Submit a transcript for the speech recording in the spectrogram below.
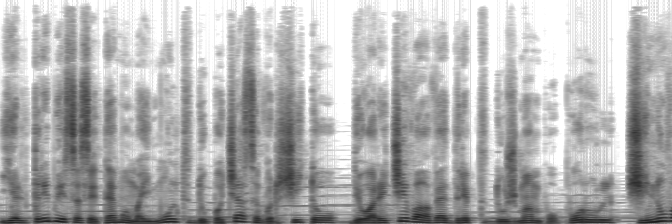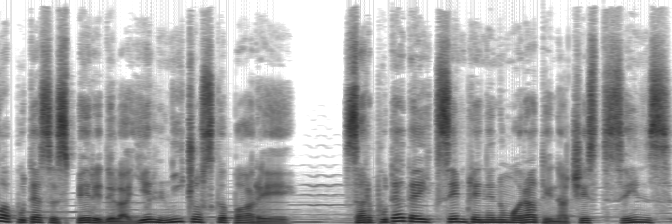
el trebuie să se teamă mai mult după ce a săvârșit-o, deoarece va avea drept dușman poporul și nu va putea să spere de la el nicio scăpare. S-ar putea da exemple nenumărate în acest sens,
